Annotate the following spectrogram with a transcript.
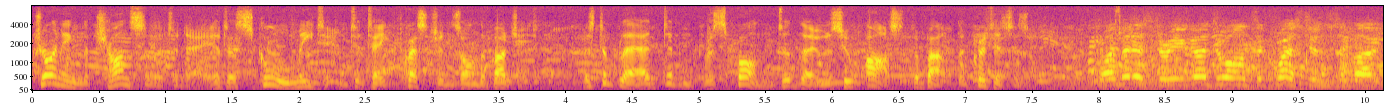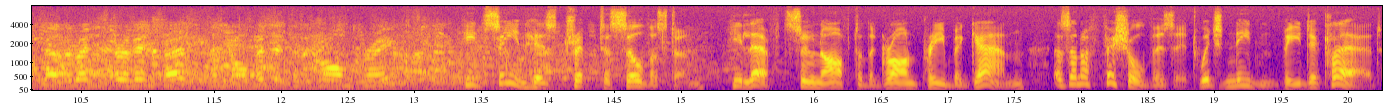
Joining the Chancellor today at a school meeting to take questions on the budget, Mr Blair didn't respond to those who asked about the criticism. Prime Minister, are you going to answer questions about uh, the Register of Interests and your visit to the Grand Prix? He'd seen his trip to Silverstone. He left soon after the Grand Prix began as an official visit which needn't be declared,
